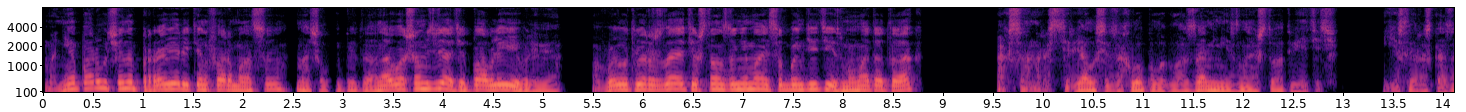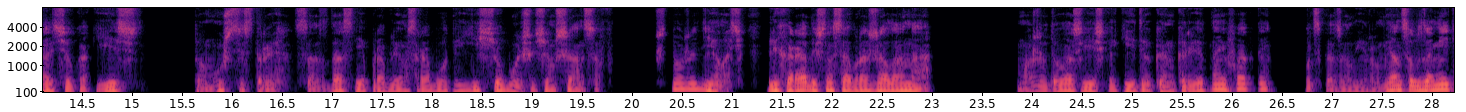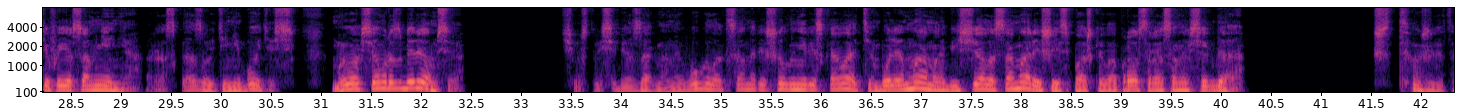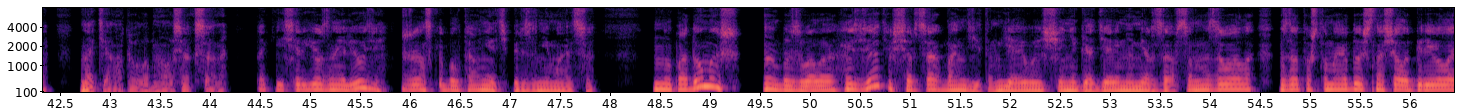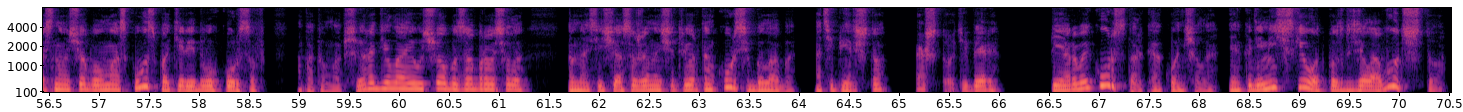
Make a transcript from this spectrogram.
Мне поручено проверить информацию, начал капитан, о вашем зяте Павле Ивлеве. Вы утверждаете, что он занимается бандитизмом, это так? Оксана растерялась и захлопала глазами, не зная, что ответить. Если рассказать все как есть, то муж сестры создаст ей проблем с работой еще больше, чем шансов. Что же делать? Лихорадочно соображала она. Может, у вас есть какие-то конкретные факты? — подсказал ей Румянцев, заметив ее сомнения. «Рассказывайте, не бойтесь. Мы во всем разберемся». Чувствуя себя загнанной в угол, Оксана решила не рисковать, тем более мама обещала сама решить с Пашкой вопрос раз и навсегда. «Что же это?» — натянуто улыбнулась Оксана. «Такие серьезные люди женской болтовней теперь занимаются. Ну, подумаешь, Обозвала зятя в сердцах бандитом. Я его еще негодяем и мерзавцем называла за то, что моя дочь сначала перевелась на учебу в Москву с потерей двух курсов, а потом вообще родила и учебу забросила. Она сейчас уже на четвертом курсе была бы. А теперь что? А что теперь? Первый курс только окончила и академический отпуск взяла. Вот что.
